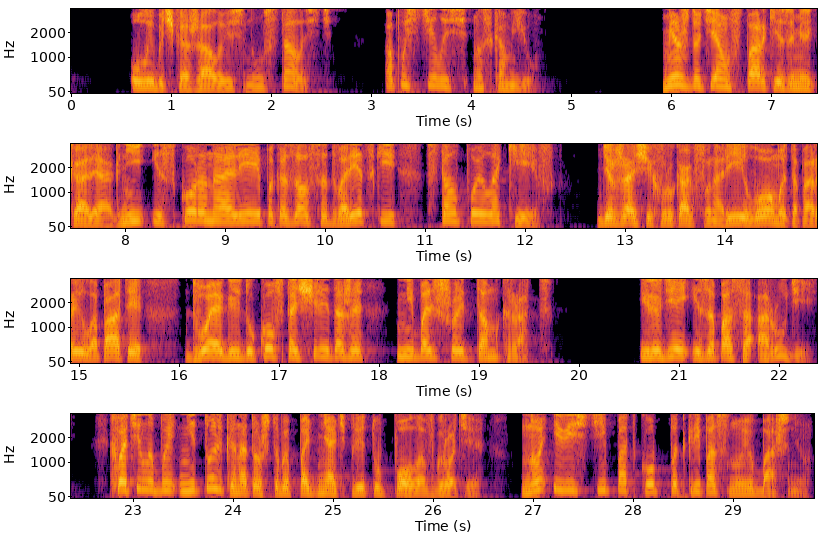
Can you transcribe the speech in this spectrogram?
Улыбочка, жалуясь на усталость, опустилась на скамью. Между тем в парке замелькали огни, и скоро на аллее показался дворецкий с толпой лакеев, держащих в руках фонари, ломы, топоры, лопаты. Двое гайдуков тащили даже небольшой домкрат и людей из запаса орудий хватило бы не только на то, чтобы поднять плиту пола в гроте, но и вести подкоп под крепостную башню.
